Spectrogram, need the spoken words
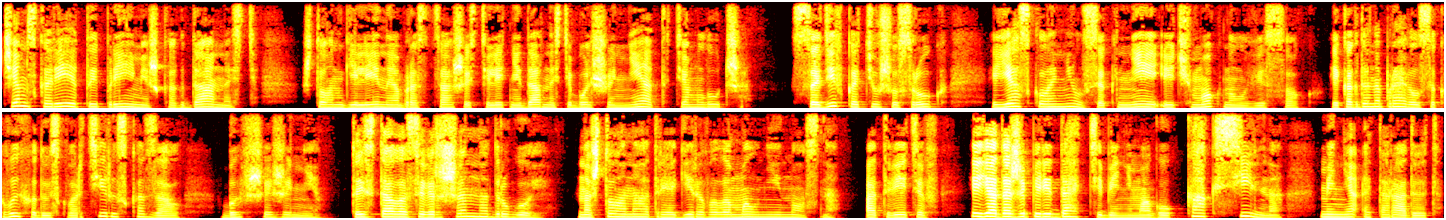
чем скорее ты примешь как данность, что Ангелины образца шестилетней давности больше нет, тем лучше». Садив Катюшу с рук, я склонился к ней и чмокнул в висок. И когда направился к выходу из квартиры, сказал бывшей жене, «Ты стала совершенно другой на что она отреагировала молниеносно, ответив «И я даже передать тебе не могу, как сильно меня это радует».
